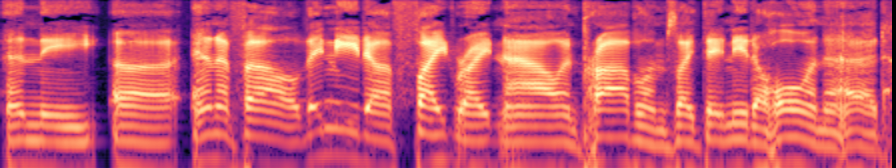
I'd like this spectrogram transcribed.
and the uh, NFL. They need a fight right now and problems like they need a hole in the head.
